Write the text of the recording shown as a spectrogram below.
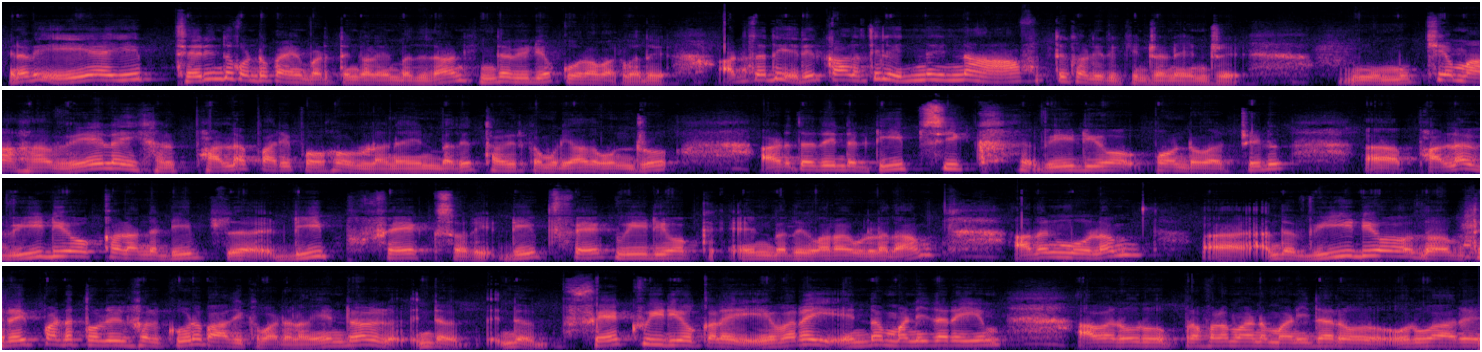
எனவே ஏஐயை தெரிந்து கொண்டு பயன்படுத்துங்கள் என்பதுதான் இந்த வீடியோ கூற வருவது. அடுத்தது எதிர்காலத்தில் என்ன என்ன ஆபத்துகள் இருக்கின்றன என்று. மு- முக்கியமாக வேலைகள் பல பறிபோக உள்ளன என்பது தவிர்க்க முடியாத ஒன்று. அடுத்தது இந்த டீப்சிக் வீடியோ போன்றவற்றில் பல வீடியோக்கள் அந்த deep deep fake sorry deep fake video என்பது வர உள்ளதாம். அதன் மூலம் அந்த வீடியோ திரைப்பட தொழில்கள் கூட பாதிக்கப்படலாம். என்றால் இந்த இந்த ஃபேக் வீடியோக்களை எவரை எந்த மனிதரையும் அவர் ஒரு பிரபலமான மனிதர் ஒருவாறு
